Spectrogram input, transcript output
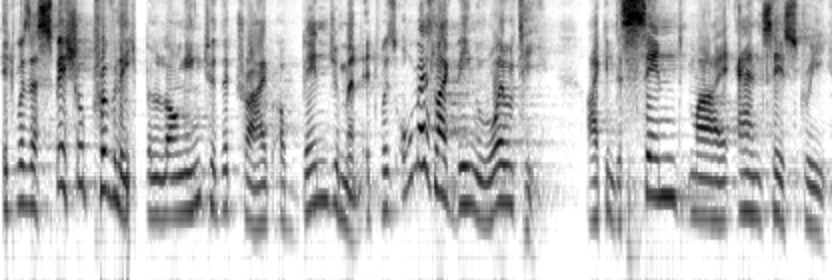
It was a special privilege belonging to the tribe of Benjamin. It was almost like being royalty. I can descend my ancestry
